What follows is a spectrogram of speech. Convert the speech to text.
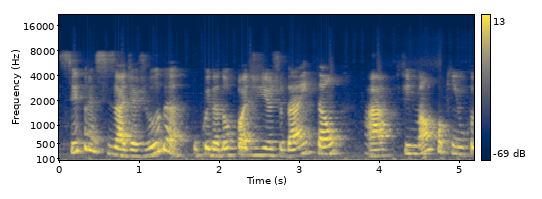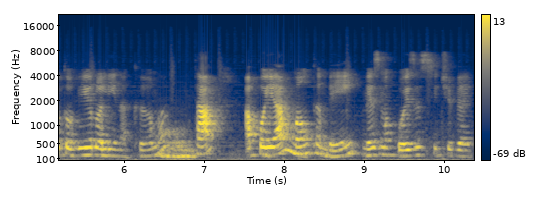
Se precisar de ajuda, o cuidador pode ajudar, então, a firmar um pouquinho o cotovelo ali na cama, tá? Apoiar a mão também, mesma coisa se tiver,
